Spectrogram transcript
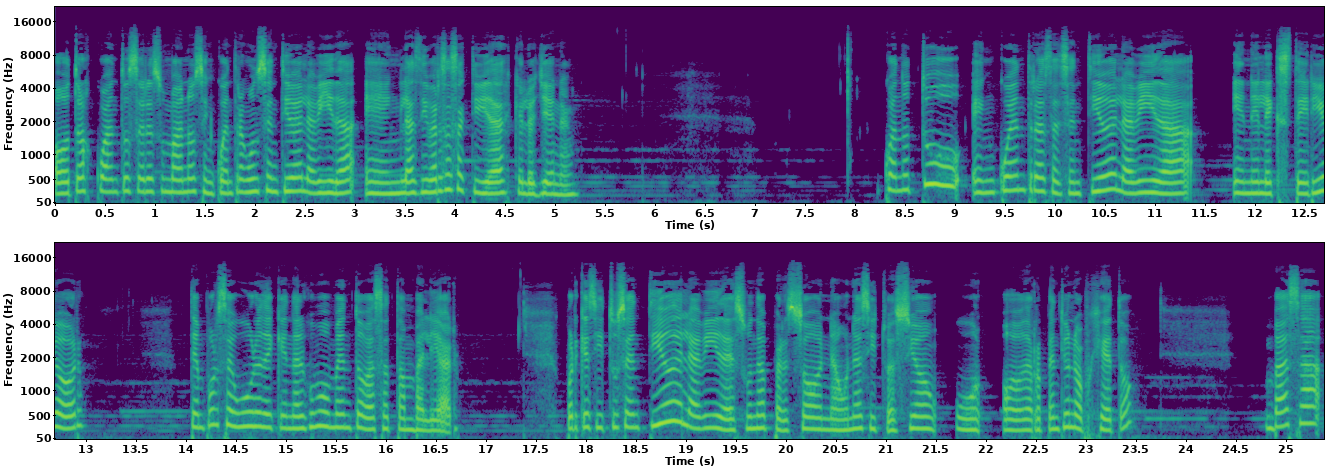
Otros cuantos seres humanos encuentran un sentido de la vida en las diversas actividades que lo llenan. Cuando tú encuentras el sentido de la vida en el exterior, ten por seguro de que en algún momento vas a tambalear. Porque si tu sentido de la vida es una persona, una situación o, de repente un objeto, vas a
